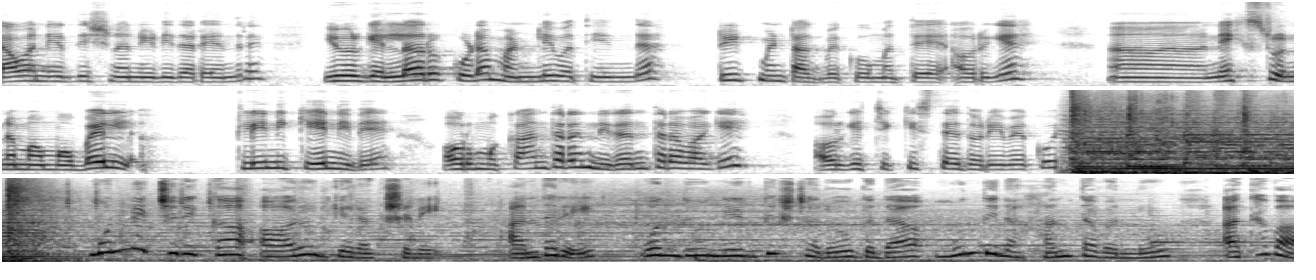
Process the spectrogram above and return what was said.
ಯಾವ ನಿರ್ದೇಶನ ನೀಡಿದ್ದಾರೆ ಅಂದರೆ ಇವ್ರಿಗೆಲ್ಲರೂ ಕೂಡ ಮಂಡಳಿ ವತಿಯಿಂದ ಟ್ರೀಟ್ಮೆಂಟ್ ಆಗಬೇಕು ಮತ್ತು ಅವರಿಗೆ ನೆಕ್ಸ್ಟು ನಮ್ಮ ಮೊಬೈಲ್ ಕ್ಲಿನಿಕ್ ಏನಿದೆ, ಅವ್ರ ಮುಖಾಂತರ ನಿರಂತರವಾಗಿ ಅವ್ರಿಗೆ ಚಿಕಿತ್ಸೆ ದೊರೆಯಬೇಕು ಮುನ್ನೆಚ್ಚರಿಕಾ ಆರೋಗ್ಯ ರಕ್ಷಣೆ ಅಂದರೆ ಒಂದು ನಿರ್ದಿಷ್ಟ ರೋಗದ ಮುಂದಿನ ಹಂತವನ್ನು ಅಥವಾ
